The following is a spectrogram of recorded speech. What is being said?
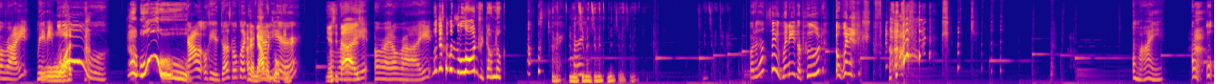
All right. Maybe. What? Ooh. Ooh. Now, okay, it does look like Okay, now we're talking. here. yes, it does. Alright, Alright. Look at someone's laundry. Don't look. Zoom in, zoom in, zoom in, zoom in, zoom in, zoom in, zoom in. What does that say? Winnie the Pooh? Oh, Winnie. oh my. Oh.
